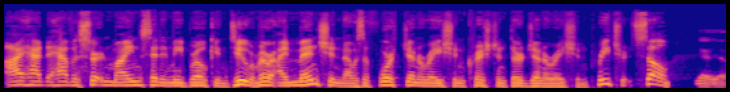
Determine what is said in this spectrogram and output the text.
I had to have a certain mindset in me broken too. Remember, I mentioned I was a fourth generation Christian, third generation preacher. So yeah, yeah.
